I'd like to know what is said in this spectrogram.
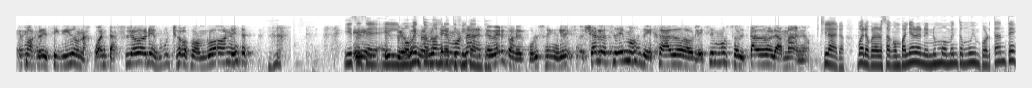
Hemos recibido unas cuantas flores, muchos bombones. Y ese es el, eh, momento más gratificante. No nada que ver con el curso de ingreso. Ya los hemos dejado, les hemos soltado la mano. Claro. Bueno, pero los acompañaron en un momento muy importante.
